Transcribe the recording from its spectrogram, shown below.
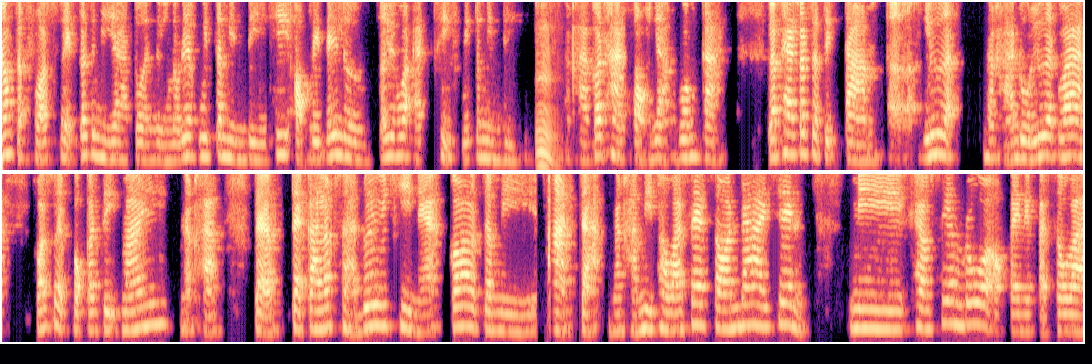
นอกจากฟอสเฟตก็จะมียาตัวหนึ่งเราเรียกวิตามินดีที่ออกฤทธิ์ได้เลย ก็เรียกว่าแอคทีฟวิตามินดีนะคะ ก็ทานสองอย่างร่วมกัน แล้วแพทย์ก็จะติดตามเลือดนะคะ ดูเลือดว่าฟอสเฟตปกติไหมนะคะ แต่แต่การรักษาด้วยวิธีเนี้ยก็จะมีอาจจะนะคะ มีภาวะแทรกซ้อนได้ เช่น มีแคลเซียมรั่วออกไปในปัสสาวะ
